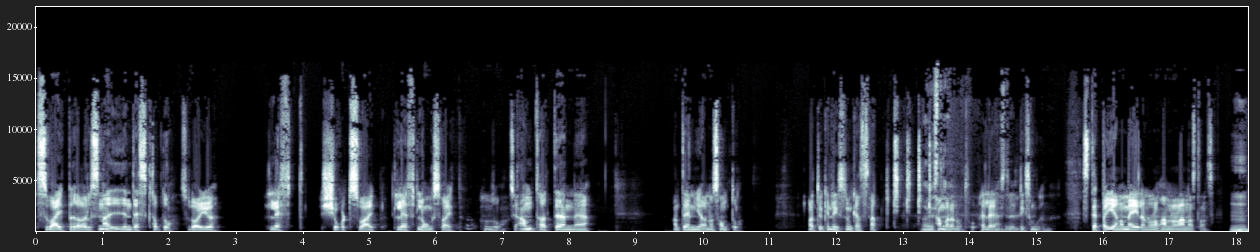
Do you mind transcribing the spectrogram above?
swipe-rörelserna i en desktop då. Så du har ju left short swipe, left long swipe. Och så. så jag antar att den, eh, att den gör något sånt då. Att du kan liksom kan snabbt ja, använda något. Eller liksom steppa igenom mejlen och de hamnar någon annanstans. Mm.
